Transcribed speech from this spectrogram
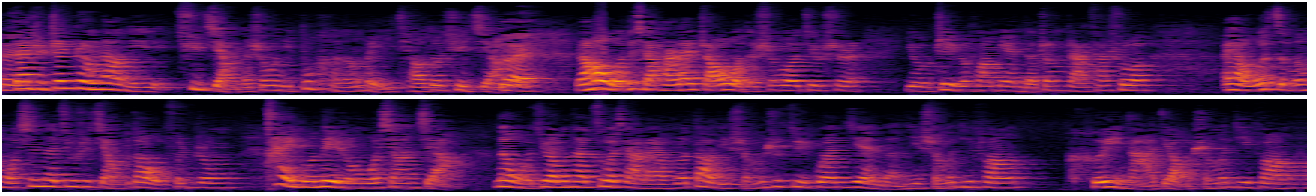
但是真正让你去讲的时候，你不可能每一条都去讲。对。然后我的小孩来找我的时候，就是有这个方面的挣扎。他说：“哎呀，我怎么我现在就是讲不到五分钟，太多内容我想讲，那我就要跟他坐下来，我说到底什么是最关键的？你什么地方？”可以拿掉，什么地方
